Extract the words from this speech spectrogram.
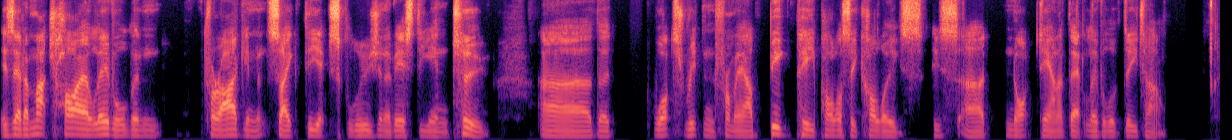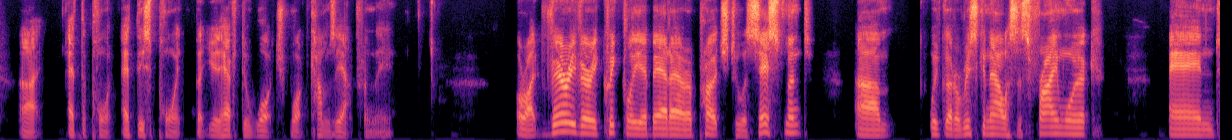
is at a much higher level than, for argument's sake, the exclusion of SDN2. Uh, the, what's written from our big P policy colleagues is uh, not down at that level of detail uh, at the point at this point, but you'd have to watch what comes out from there. All right, very, very quickly about our approach to assessment. Um, we've got a risk analysis framework and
